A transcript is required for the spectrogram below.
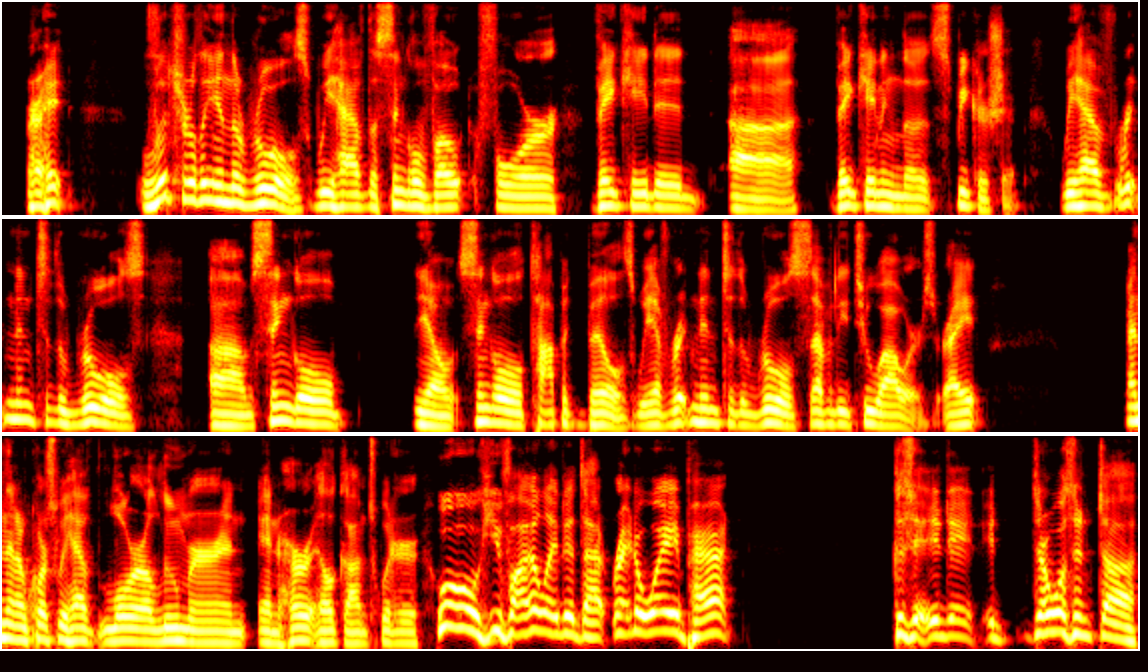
right? Literally in the rules we have the single vote for vacated uh vacating the speakership. We have written into the rules um single you know, single topic bills. We have written into the rules 72 hours, right? And then of course we have Laura Loomer and, and her ilk on Twitter. Oh, he violated that right away, Pat. because it, it, it, there wasn't uh,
